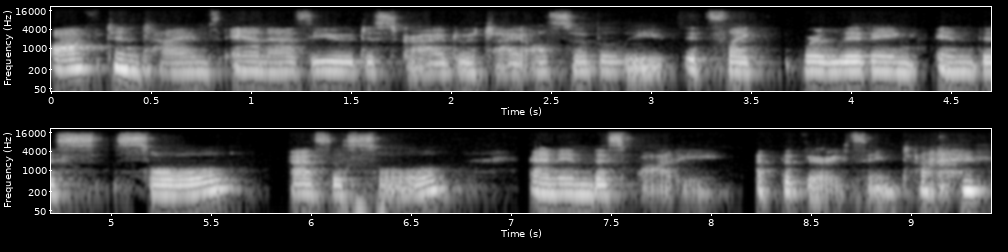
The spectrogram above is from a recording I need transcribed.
oftentimes, and as you described, which I also believe, it's like we're living in this soul as a soul and in this body at the very same time,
